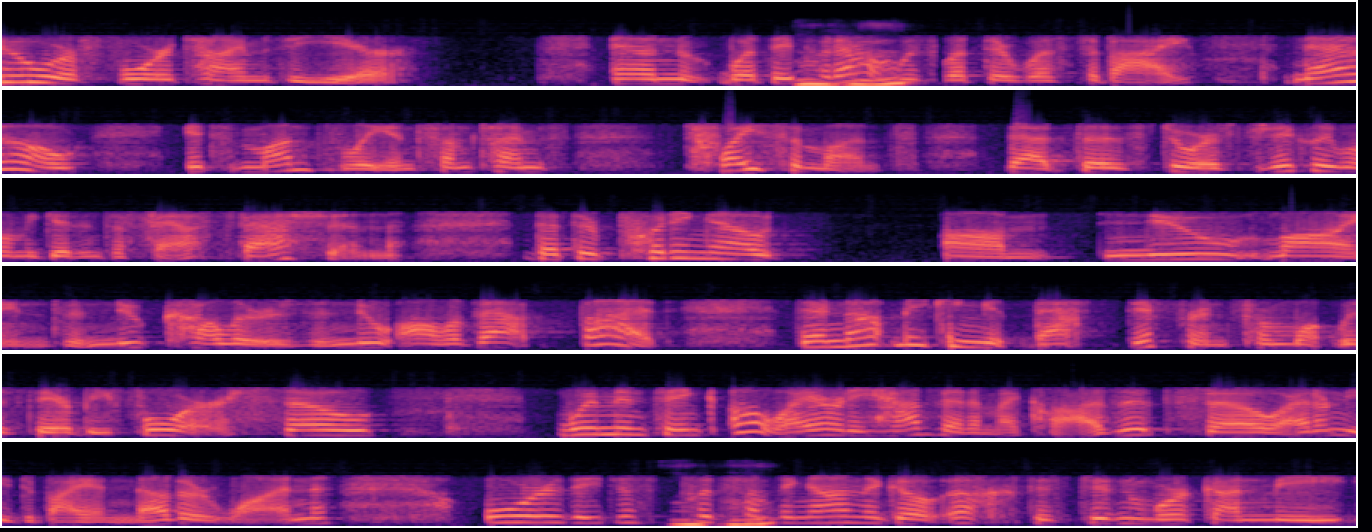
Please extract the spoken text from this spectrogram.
two or four times a year and what they put mm-hmm. out was what there was to buy. Now it's monthly and sometimes twice a month that the stores, particularly when we get into fast fashion, that they're putting out um, new lines and new colors and new all of that, but they're not making it that different from what was there before. So women think, oh, I already have that in my closet, so I don't need to buy another one. Or they just put mm-hmm. something on and they go, ugh, this didn't work on me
